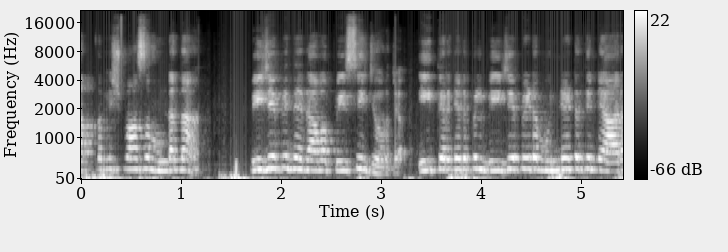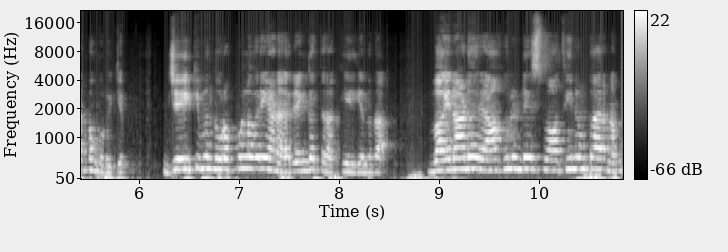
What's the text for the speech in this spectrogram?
ആത്മവിശ്വാസമുണ്ടെന്ന് ബി ജെ പി നേതാവ് പി സി ജോർജ്. ഈ തെരഞ്ഞെടുപ്പിൽ ബി ജെ പിയുടെ മുന്നേറ്റത്തിന്റെ ആരംഭം കുറിക്കും. ജയിക്കുമെന്ന് ഉറപ്പുള്ളവരെയാണ് രംഗത്തിറക്കിയിരിക്കുന്നത്. വയനാട് രാഹുലിന്റെ സ്വാധീനം കാരണം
